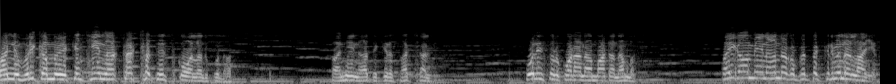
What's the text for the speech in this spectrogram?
వాడిని ఉరికమ్మ ఎక్కించి నా కక్ష తీర్చుకోవాలనుకున్నాను. కానీ నా దగ్గర సాక్ష్యాలు. పోలీసులు కూడా నా మాట నమ్మరు. పైగా మీ నాన్న ఒక పెద్ద క్రిమినల్ లాయర్.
